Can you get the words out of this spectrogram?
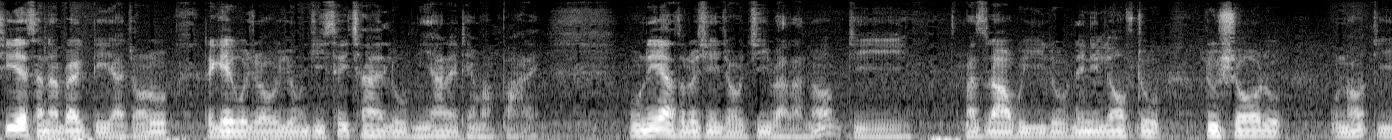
ရှိတဲ့ဆန်နာဘက်တွေကကျွန်တော်တို့တကယ်ကိုကျွန်တော်တို့ယုံကြည်စိတ်ချလို့မြင်ရတဲ့ထဲမှာပါတယ်ဟိုနေ့ကဆိုလို့ရှိရင်ကျွန်တော်ကြည်ပါလားเนาะဒီမဇရာဝီတို့နီနီလော့ဖ်တို့လူရှောတို့ဟိုเนาะဒီ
